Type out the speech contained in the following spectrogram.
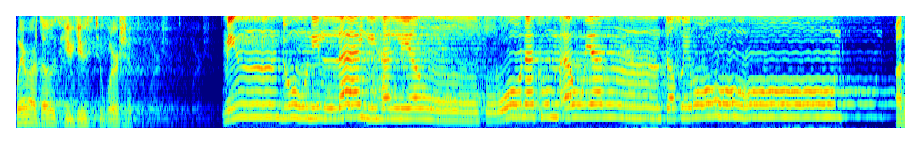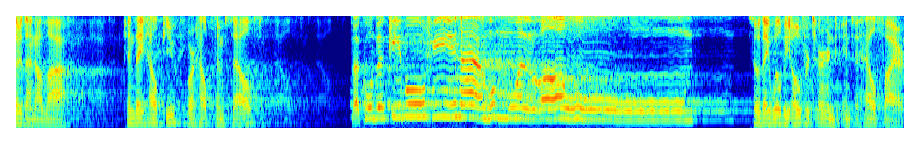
Where are those you used to worship? من دون الله هل ينصرونكم أو ينتصرون Other than Allah. Can they help you or help themselves? فكبكبوا فيها هم والغاوون So they will be overturned into hellfire,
